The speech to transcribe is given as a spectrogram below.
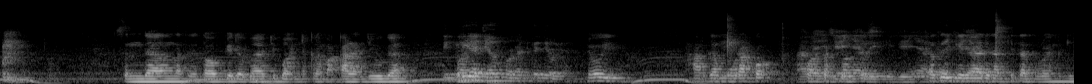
sendal nanti ada topi ada baju banyak lah makanan juga Dibeli aja produk kita jauh ya. Yoi, harga murah kok. Kualitas bagus. satu IG-nya ada nanti kita tulis lagi.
